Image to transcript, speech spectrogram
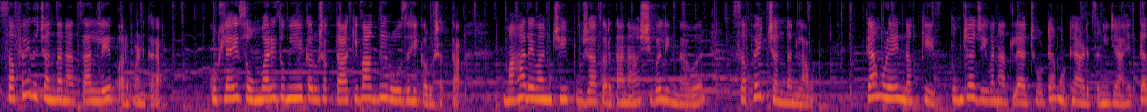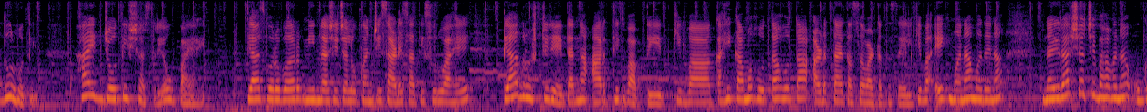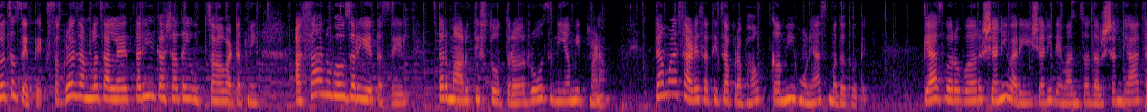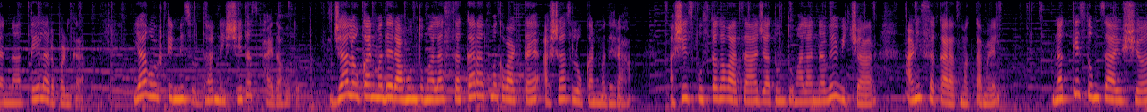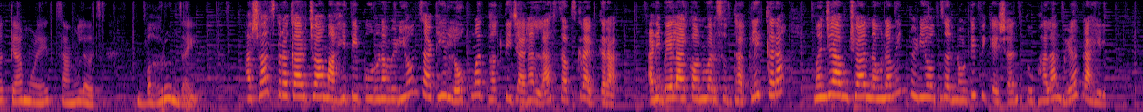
सफेद चंदनाचा लेप अर्पण करा. कुठल्याही सोमवारी तुम्ही हे करू शकता किंवा अगदी रोजही करू शकता. महादेवांची पूजा करताना शिवलिंगावर सफेद चंदन लावा. त्यामुळे नक्कीच तुमच्या जीवनातल्या छोट्या मोठ्या अडचणी ज्या आहेत त्या दूर होतील. हा एक ज्योतिषशास्त्रीय उपाय आहे. त्याचबरोबर मीन राशीच्या लोकांची साडेसाती सुरू आहे. त्या दृष्टीने त्यांना आर्थिक बाबतीत किंवा काही कामं होता होता अडतायत असं वाटत असेल किंवा एक मनामध्ये ना नैराश्याची भावना उगचच येते. सगळं चांगलं चाललं आहे तरी कशातही उत्साह वाटत नाही. असा अनुभव जर येत असेल तर मारुती स्तोत्र रोज नियमित म्हणा. त्यामुळे साडेसातीचा प्रभाव कमी होण्यास मदत होते. त्याचबरोबर शनिवारी शनिदेवांचं दर्शन घ्या त्यांना तेल अर्पण करा. या गोष्टींनी सुद्धा निश्चितच फायदा होतो. ज्या लोकांमध्ये राहून तुम्हाला सकारात्मक वाटतंय अशाच लोकांमध्ये राहा. अशीच पुस्तकं वाचा ज्यातून तुम्हाला नवे विचार आणि सकारात्मकता मिळेल. नक्कीच तुमचं आयुष्य त्यामुळे चांगलंच बहरून जाईल. अशाच प्रकारच्या माहितीपूर्ण व्हिडिओंसाठी लोकमत भक्ती चॅनलला सबस्क्राईब करा आणि बेल आयकॉनवर सुद्धा क्लिक करा म्हणजे आमच्या नवनवीन व्हिडिओचं नोटिफिकेशन तुम्हाला मिळत राहील.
